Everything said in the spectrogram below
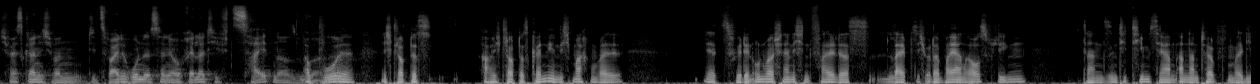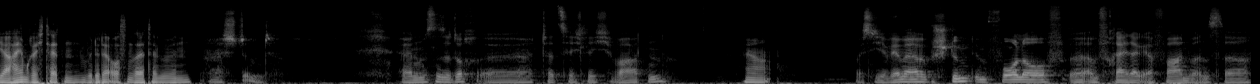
Ich weiß gar nicht, wann. Die zweite Runde ist dann ja auch relativ zeitnah sogar. Obwohl, ne? ich glaube, das. Aber ich glaube, das können die nicht machen, weil jetzt für den unwahrscheinlichen Fall, dass Leipzig oder Bayern rausfliegen, dann sind die Teams ja an anderen Töpfen, weil die ja Heimrecht hätten, würde der Außenseiter gewinnen. Ah, stimmt. Ja, dann müssen sie doch äh, tatsächlich warten. Ja. Weiß nicht, werden wir ja bestimmt im Vorlauf äh, am Freitag erfahren, wann es da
